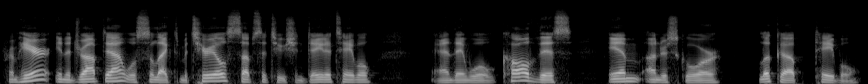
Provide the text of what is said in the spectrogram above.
From here, in the dropdown, we'll select Material Substitution Data Table, and then we'll call this M underscore lookup table.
